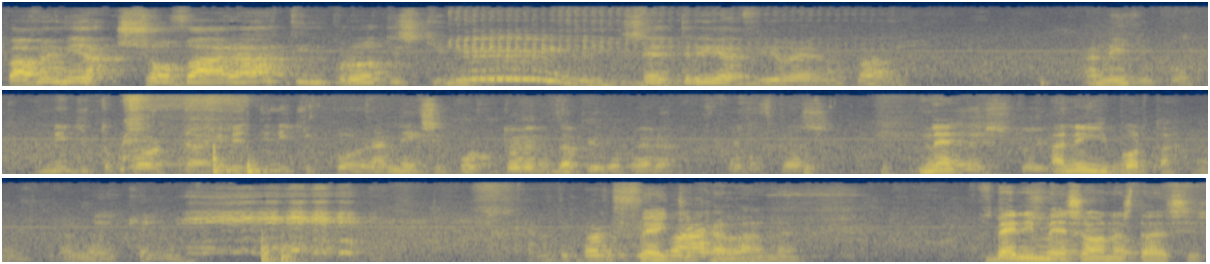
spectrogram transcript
Πάμε μια σοβαρά την πρώτη σκηνή. Σε 3, 2, 1, πάμε. Ανοίγει η πόρτα. Ανοίγει το πόρτα, είναι την εκεί Θα πόρτα. ανοίξει η πόρτα. Τώρα δεν τα πει εδώ πέρα. Έχει φτάσει. Ναι, ανοίγει η πόρτα. Κάνω την πόρτα Φέ και καλά, ναι. Μπαίνει μέσα ο Αναστάσης.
